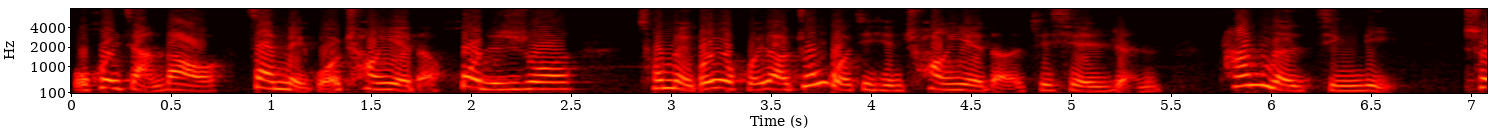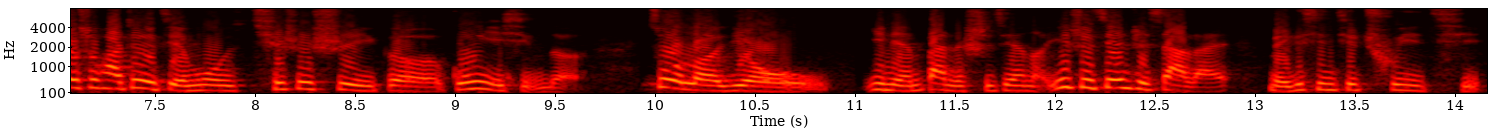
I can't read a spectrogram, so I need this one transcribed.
我会讲到在美国创业的，或者是说从美国又回到中国进行创业的这些人，他们的经历。说实话，这个节目其实是一个公益型的。做了有一年半的时间了，一直坚持下来，每个星期出一期。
